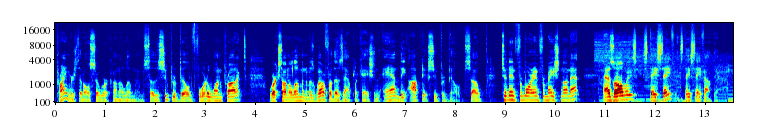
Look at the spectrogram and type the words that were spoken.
primers that also work on aluminum. So the Super Build 4 to 1 product works on aluminum as well for those applications, and the Optex Super Build. So tune in for more information on that. As always, stay safe and stay safe out there.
